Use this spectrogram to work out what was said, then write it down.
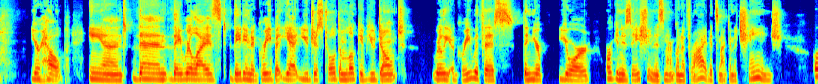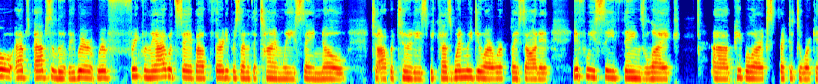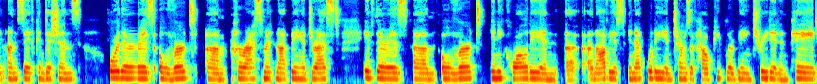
your help and then they realized they didn't agree but yet you just told them look if you don't really agree with this then your your organization is not going to thrive. It's not going to change. Oh ab- absolutely. We're we're frequently i would say about 30% of the time we say no to opportunities because when we do our workplace audit, if we see things like uh, people are expected to work in unsafe conditions, or there is overt um, harassment not being addressed, if there is um, overt inequality and uh, an obvious inequity in terms of how people are being treated and paid,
